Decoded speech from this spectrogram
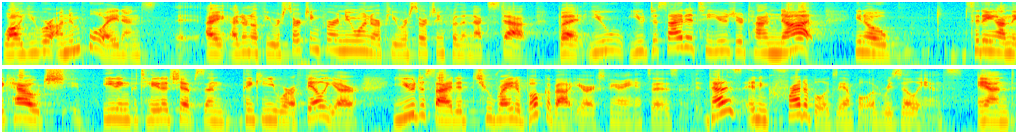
while you were unemployed, and I, I, don't know if you were searching for a new one or if you were searching for the next step, but you you decided to use your time not you know sitting on the couch eating potato chips and thinking you were a failure, you decided to write a book about your experiences. That is an incredible example of resilience. And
